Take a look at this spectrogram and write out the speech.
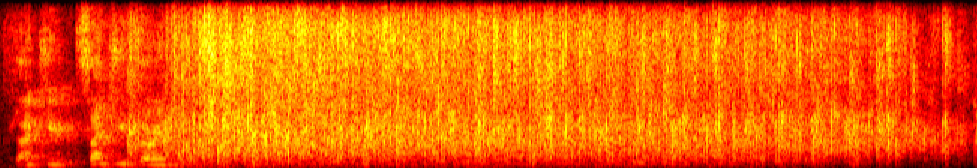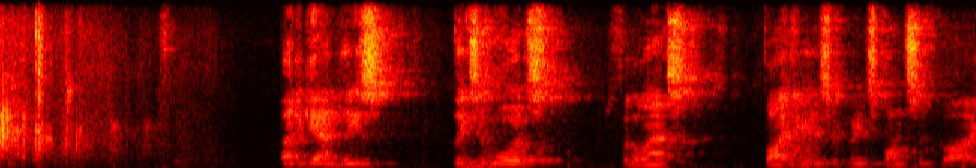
Thank you. Thank you very much. And again, these, these awards for the last five years have been sponsored by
